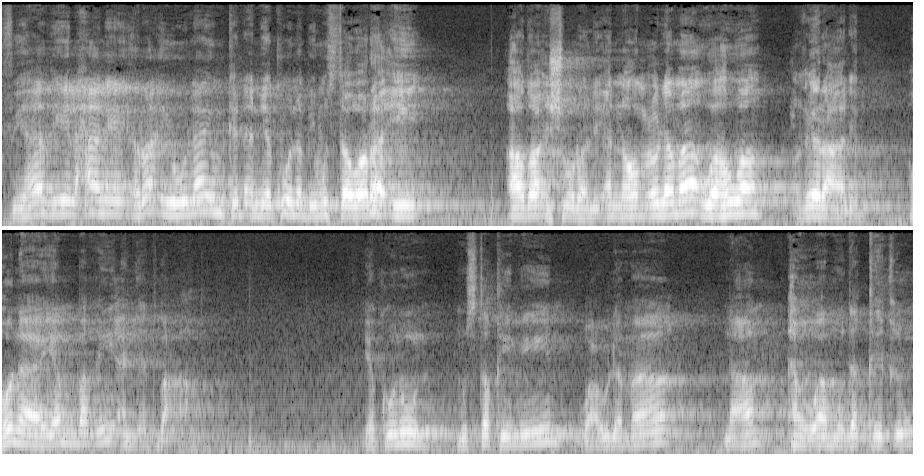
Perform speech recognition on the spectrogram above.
في هذه الحالة رأيه لا يمكن أن يكون بمستوى رأي أعضاء الشورى لأنهم علماء وهو غير عالم. هنا ينبغي أن يتبعه يكونون مستقيمين وعلماء نعم ومدققين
